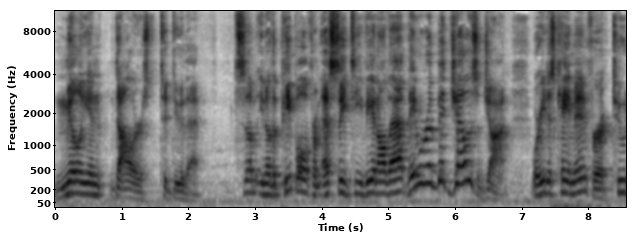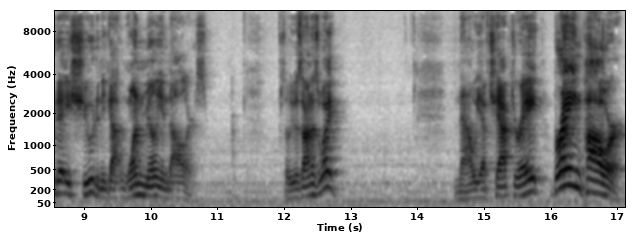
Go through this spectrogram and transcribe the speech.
million dollars to do that. Some, you know, the people from SCTV and all that, they were a bit jealous of John, where he just came in for a two-day shoot and he got one million dollars. So he was on his way. Now we have chapter 8, Brain Power.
